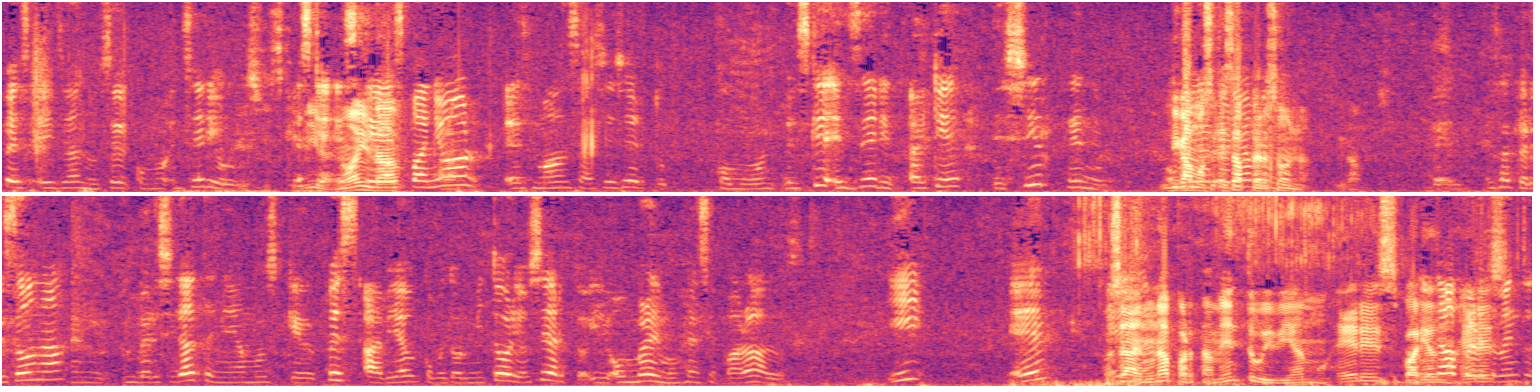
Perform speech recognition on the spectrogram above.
pues ella, no sé, como, en serio. Eso es que, Es mira, que, no es hay que una... español es más así, ¿cierto? Como, es que en serio, hay que decir género. digamos, esa persona, digamos. Esa persona, universidad teníamos que, pues había como dormitorio, ¿cierto? Y hombre y mujer separados. Y él... O sea, en un apartamento vivían mujeres, varias un mujeres. Apartamento,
